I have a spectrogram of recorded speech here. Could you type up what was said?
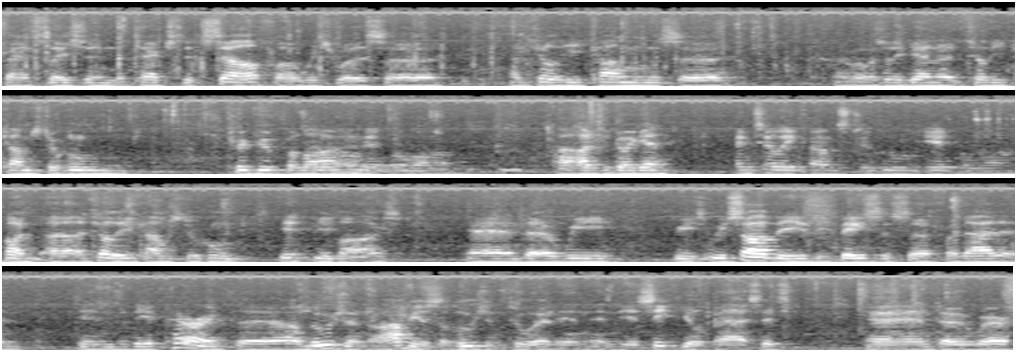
translation in the text itself, uh, which was uh, until he comes, uh, what was it again? Until he comes to whom tribute belongs. it belongs, Uh, how does it go again? until he comes to whom it belongs. on, uh, until he comes to whom it belongs. And uh, we, we, we saw the, the basis uh, for that in, in the apparent uh, allusion, obvious allusion to it in, in the Ezekiel passage, and uh, where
